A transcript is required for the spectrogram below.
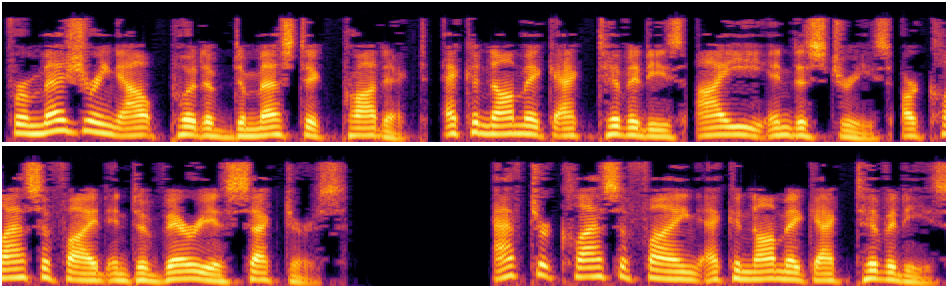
For measuring output of domestic product, economic activities i.e. industries are classified into various sectors. After classifying economic activities,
